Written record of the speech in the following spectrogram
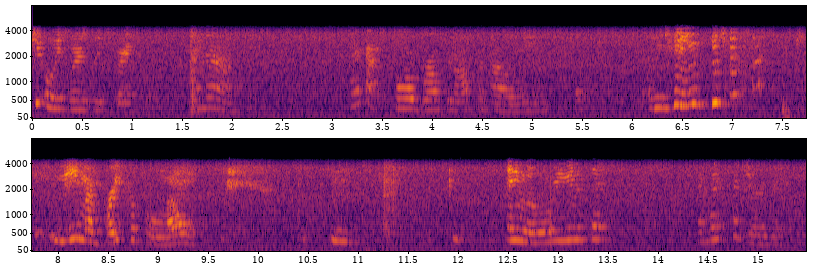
She always wears these bracelets. I know. I got four broken off on Halloween. Me, my bracelets alone. Hmm. anyway, what were you gonna say? I like my jelly bracelet.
